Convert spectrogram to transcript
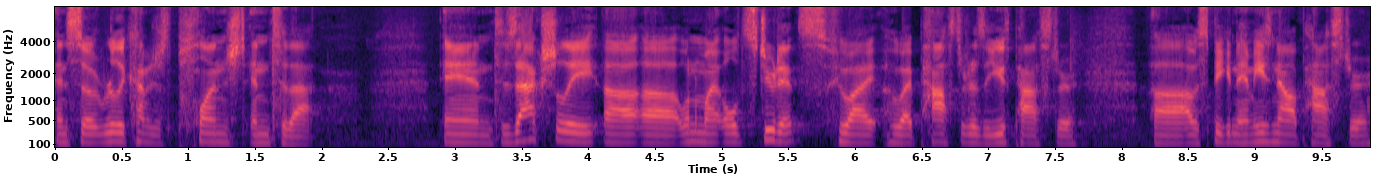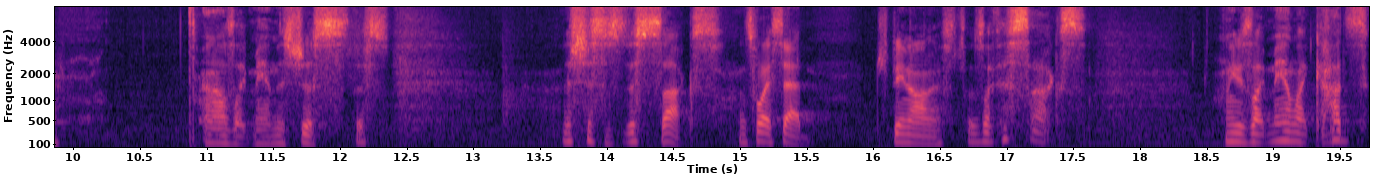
And so it really kind of just plunged into that. And there's actually uh, uh, one of my old students who I, who I pastored as a youth pastor. Uh, I was speaking to him. He's now a pastor. And I was like, man, this just, this, this just, this sucks. That's what I said, just being honest. I was like, this sucks. And he was like, man, like God's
